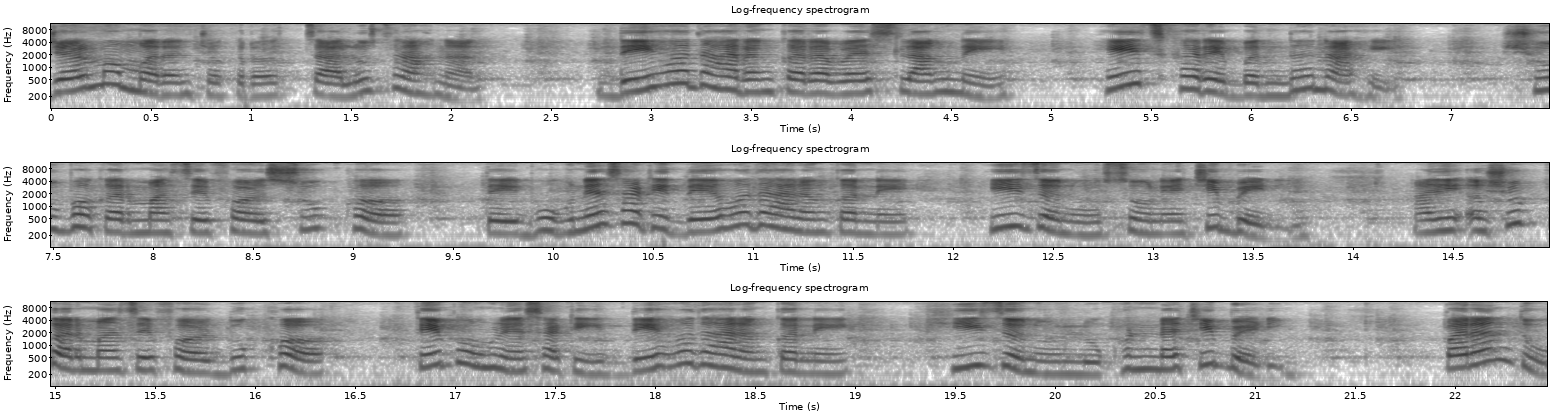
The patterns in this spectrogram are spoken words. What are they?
जन्म मरण चक्र चालूच राहणार. देह धारण करावयास लागणे हेच खरे बंधन आहे. शुभ कर्माचे फळ सुख ते भोगण्यासाठी देह धारण करणे ही जणू सोन्याची बेडी. आणि अशुभ कर्माचे फळ दुःख ते भोगण्यासाठी देह धारण करणे ही जणू लोखंडाची बेडी. परंतु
